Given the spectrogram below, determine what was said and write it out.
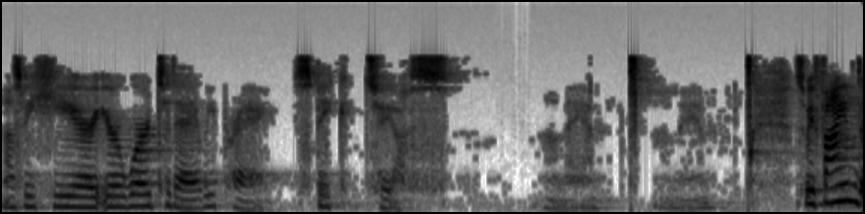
As we hear your word today, we pray, speak to us. Amen. Amen. So we find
